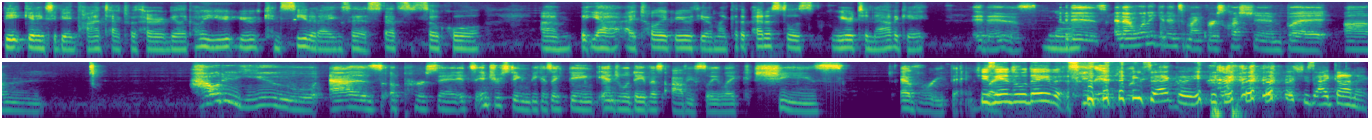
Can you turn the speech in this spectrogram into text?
be, getting to be in contact with her and be like, oh, you you can see that I exist. That's so cool. Um, but yeah, I totally agree with you. I'm like the pedestal is weird to navigate. It is. You know? It is. And I want to get into my first question, but um, how do you as a person it's interesting because i think angela davis obviously like she's everything she's like, angela davis she's angela exactly she's iconic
